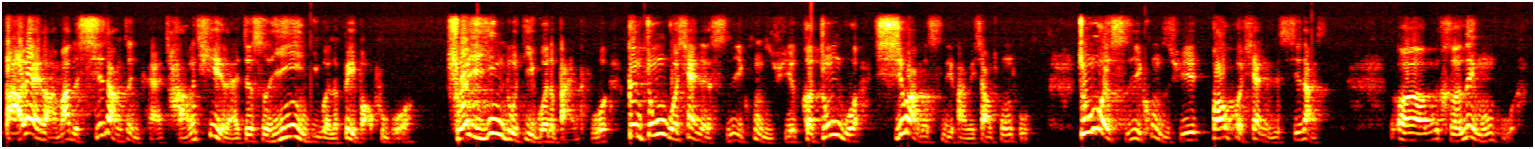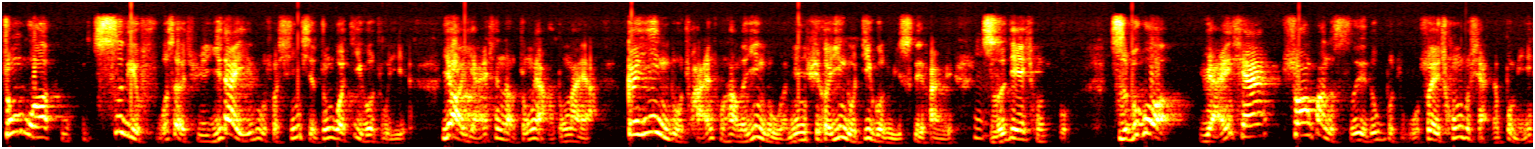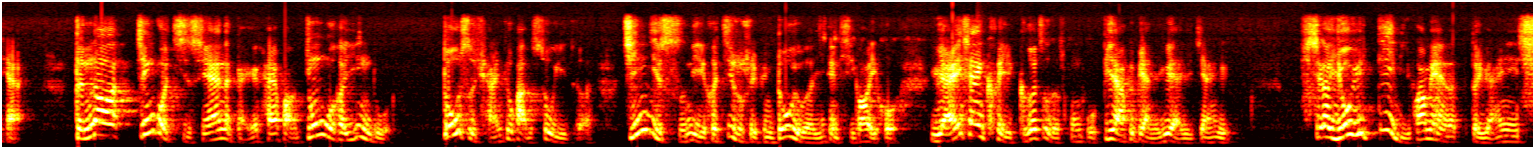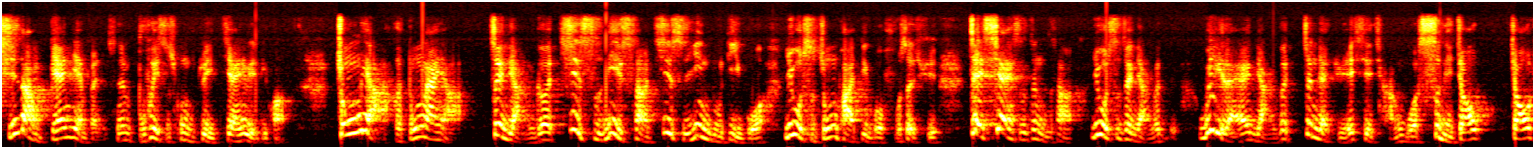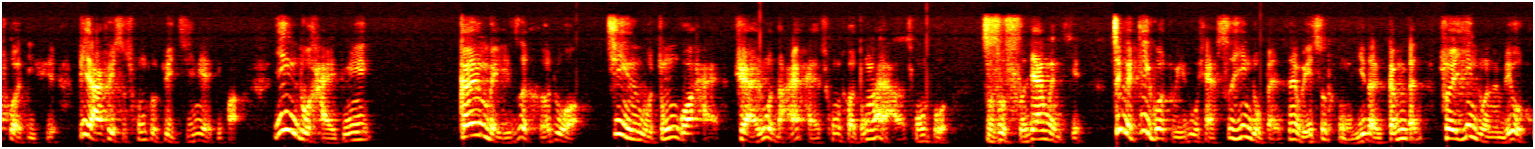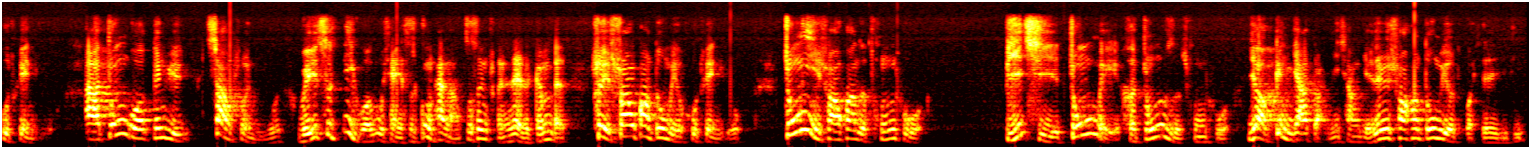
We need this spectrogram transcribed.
达赖喇嘛的西藏政权长期以来这是英印帝国的被保护国，所以印度帝国的版图跟中国现在的实际控制区和中国希望的势力范围相冲突。中国的实际控制区包括现在的西藏，呃和内蒙古。中国势力辐射区“一带一路”所兴起的中国帝国主义，要延伸到中亚和东南亚，跟印度传统上的印度文明区和印度帝国主义势力范围直接冲突。只不过原先双方的实力都不足，所以冲突显得不明显。等到经过几十年的改革开放，中国和印度都是全球化的受益者，经济实力和技术水平都有了一定提高以后，原先可以搁置的冲突必然会变得越来越尖锐。由于地理方面的原因，西藏边界本身不会是冲突最尖锐的地方。中亚和东南亚这两个既是历史上既是印度帝国，又是中华帝国辐射区，在现实政治上又是这两个未来两个正在崛起的强国势力交。交错地区必然会是冲突最激烈的地方。印度海军跟美日合作进入中国海、卷入南海冲突、东南亚的冲突，只是时间问题。这个帝国主义路线是印度本身维持统一的根本，所以印度人没有后退理由。而中国根据上述理由维持帝国路线，也是共产党自身存在的根本，所以双方都没有后退理由。中印双方的冲突。比起中美和中日冲突要更加短兵相接，因为双方都没有妥协的余地。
